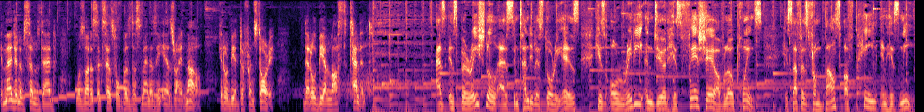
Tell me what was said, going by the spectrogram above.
Imagine if Sim's dad was not a successful businessman as he is right now. It would be a different story. That would be a lost talent. As inspirational as Simtandile's story is, he's already endured his fair share of low points. He suffers from bouts of pain in his knee.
